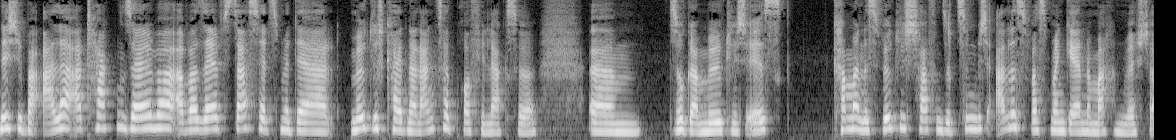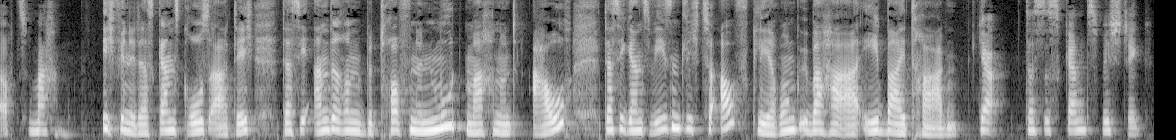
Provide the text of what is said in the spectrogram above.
nicht über alle Attacken selber, aber selbst das jetzt mit der Möglichkeit einer Langzeitprophylaxe ähm, sogar möglich ist, kann man es wirklich schaffen, so ziemlich alles, was man gerne machen möchte, auch zu machen. Ich finde das ganz großartig, dass Sie anderen Betroffenen Mut machen und auch, dass Sie ganz wesentlich zur Aufklärung über HAE beitragen. Ja, das ist ganz wichtig.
